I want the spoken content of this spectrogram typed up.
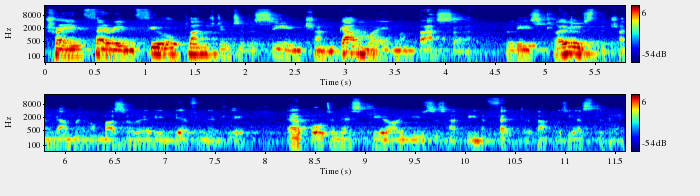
Train ferrying fuel plunged into the sea in Changamwe in Mombasa. Police closed the Changamwe-Mombasa road indefinitely. Airport and SGR users had been affected. That was yesterday.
